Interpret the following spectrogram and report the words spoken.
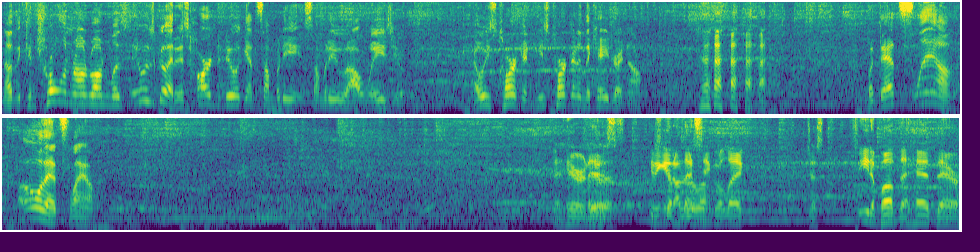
Now the control in round one was it was good. It's hard to do against somebody somebody who outweighs you. Oh, he's twerking. He's twerking in the cage right now. but that slam. Oh, that slam. And here it Look is. Getting in on that single leg. Just feet above the head there.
